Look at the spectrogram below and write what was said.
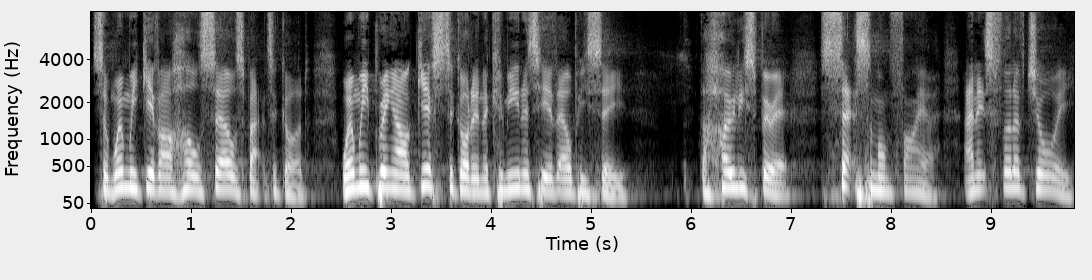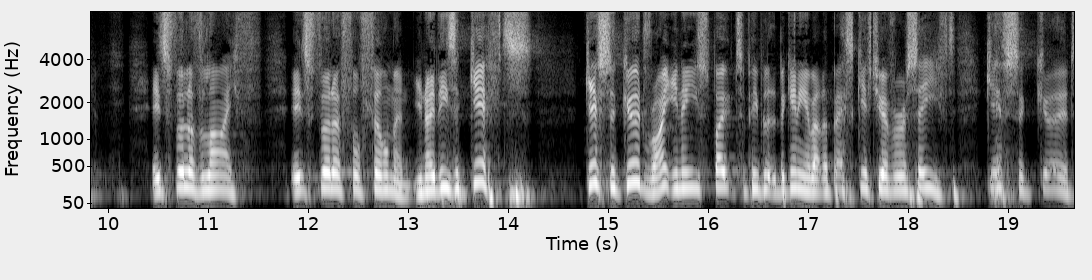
So when we give our whole selves back to God, when we bring our gifts to God in the community of LPC, the Holy Spirit sets them on fire and it's full of joy, it's full of life, it's full of fulfillment. You know, these are gifts. Gifts are good, right? You know, you spoke to people at the beginning about the best gift you ever received. Gifts are good.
